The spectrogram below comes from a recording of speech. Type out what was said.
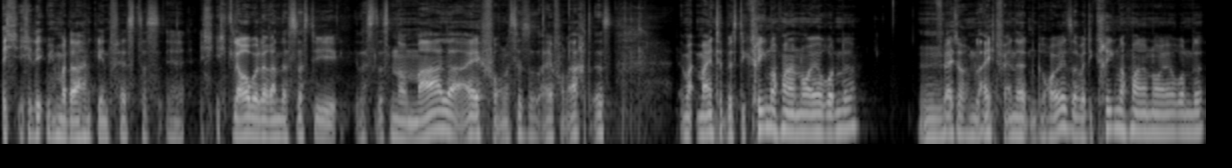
Ich, ich lege mich mal dahingehend fest, dass äh, ich, ich glaube daran, dass das die, dass das normale iPhone, was jetzt das iPhone 8 ist, mein Tipp ist, die kriegen nochmal eine neue Runde. Mhm. Vielleicht auch im leicht veränderten Gehäuse, aber die kriegen nochmal eine neue Runde.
